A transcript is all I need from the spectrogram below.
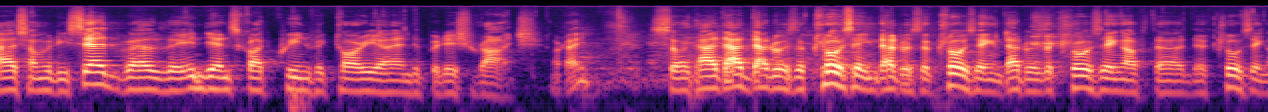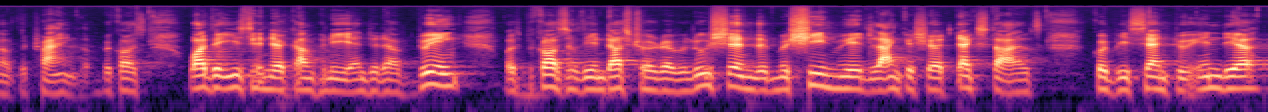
As somebody said, well, the Indians got Queen Victoria and the British Raj, all right? So that, that, that was the closing, that was the closing, that was the closing of the, the closing of the triangle. Because what the East India Company ended up doing was because of the Industrial Revolution, the machine-made Lancashire textiles could be sent to India,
